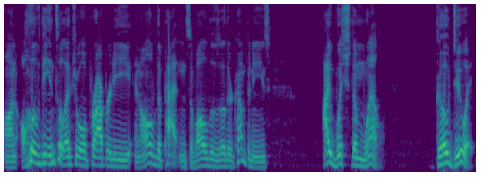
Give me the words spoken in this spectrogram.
on all of the intellectual property and all of the patents of all those other companies, I wish them well. Go do it.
